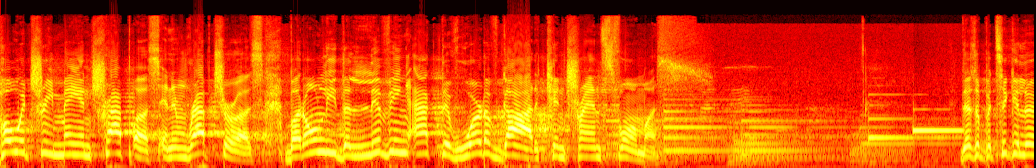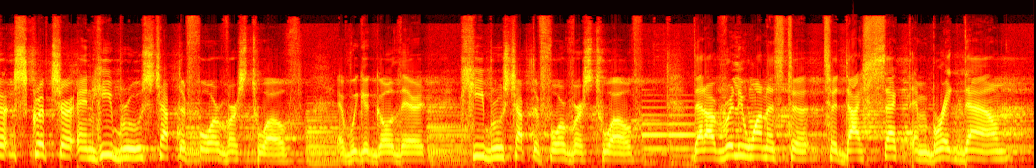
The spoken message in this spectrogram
Poetry may entrap us and enrapture us, but only the living, active Word of God can transform us. There's a particular scripture in Hebrews chapter 4, verse 12. If we could go there, Hebrews chapter 4, verse 12, that I really want us to, to dissect and break down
